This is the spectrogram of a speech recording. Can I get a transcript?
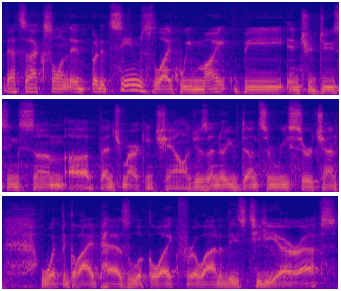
That's excellent. It, but it seems like we might be introducing some uh, benchmarking challenges. I know you've done some research on what the glide paths look like for a lot of these TDRFs,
